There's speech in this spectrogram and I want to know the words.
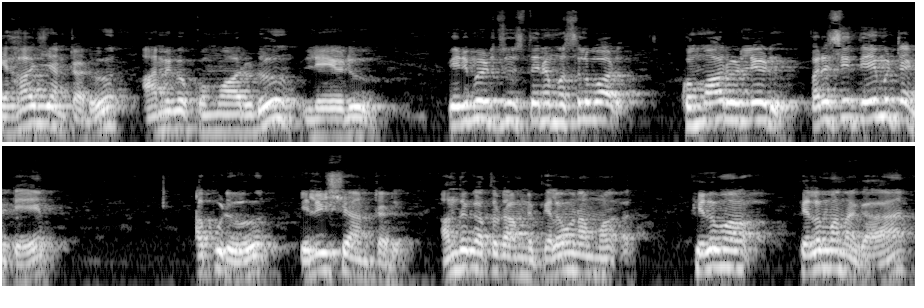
గెహాజీ అంటాడు ఆమెకు కుమారుడు లేడు. పిరిమిడి చూస్తేనే ముసలివాడు. కుమారుడు లేడు. పరిస్థితి ఏమిటంటే అప్పుడు ఎలీషా అంటాడు అందుకు అతడు ఆమెను పిలవనమ్మ పిలవ పిలమనగా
